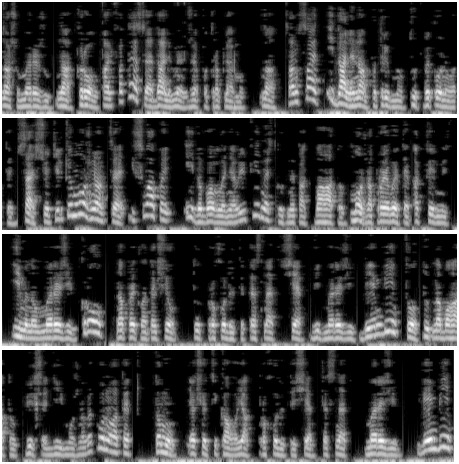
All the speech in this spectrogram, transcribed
нашу мережу на Chrome Alpha Test, далі ми вже потрапляємо на сам сайт, і далі нам потрібно тут виконувати все, що тільки можна. Це і свапи, і додавлення ліквідності. Тут не так багато можна проявити активність іменно в мережі Crawl. Наприклад, якщо тут проходити тестнет ще від мережі BNB, то тут набагато більше дій можна виконувати. Тому, якщо цікаво, як проходити ще тестнет мережі BNB,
